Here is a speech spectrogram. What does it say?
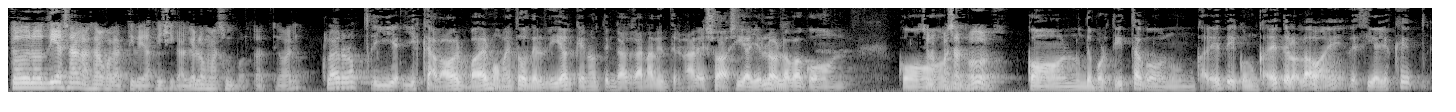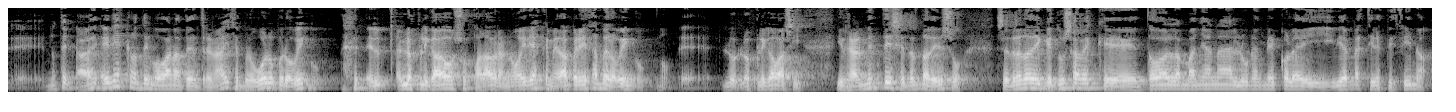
todos los días hagas algo de actividad física, que es lo más importante, ¿vale? Claro, ¿no? y, es que va a, haber, momentos del día en que no tengas ganas de entrenar, eso así, ayer lo hablaba con... con Se nos pasa a todos. Con un deportista, con un cadete, con un cadete lo hablaba, ¿eh? Decía, yo es que eh, no hay días que no tengo ganas de entrenar, dice, pero bueno, pero vengo. él, lo explicaba con sus palabras, ¿no? Hay días que me da pereza, pero vengo, ¿no? Eh, lo explicaba así. Y realmente se trata de eso se trata de que tú sabes que todas las mañanas, lunes, miércoles y viernes tienes piscina.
